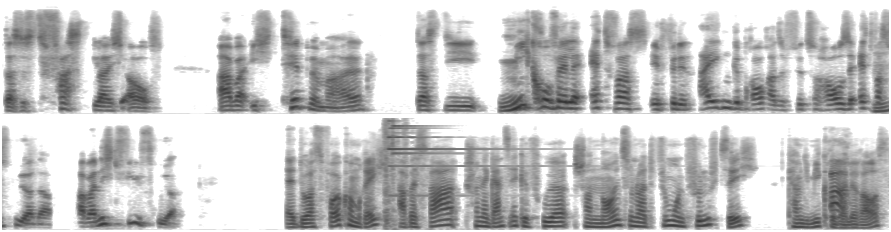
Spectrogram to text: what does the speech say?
Das ist fast gleich auf. Aber ich tippe mal, dass die Mikrowelle etwas für den Eigengebrauch, also für zu Hause, etwas mhm. früher da. Aber nicht viel früher. Äh, du hast vollkommen recht, aber es war schon eine ganze Ecke früher, schon 1955 kam die Mikrowelle ah. raus.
